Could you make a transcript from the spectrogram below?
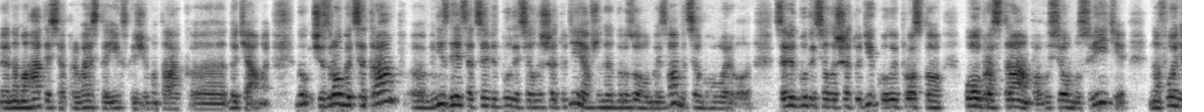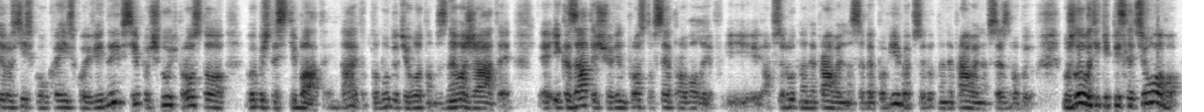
е, намагатися привести їх, скажімо так, е, до тями. Ну чи зробить це Трамп? Е, Мені здається, це відбудеться лише тоді. Я вже неодноразово ми з вами це обговорювали. Це відбудеться лише тоді, коли просто образ Трампа в усьому світі на фоні російсько-української війни всі почнуть просто, вибачте, стібати, да? тобто будуть його там зневажати і казати, що він просто все провалив і абсолютно неправильно себе повів, абсолютно неправильно все зробив. Можливо, тільки після цього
